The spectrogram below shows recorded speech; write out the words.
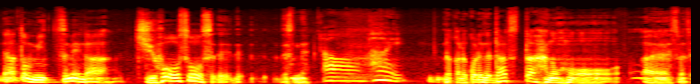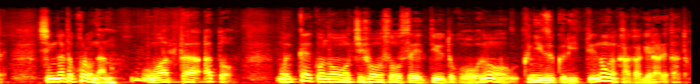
で、あと三つ目が地方創生ですね。あはい。だからこれが脱たあの、えー、すみません、新型コロナの終わった後、もう一回この地方創生っていうところの国づくりっていうのが掲げられたと。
